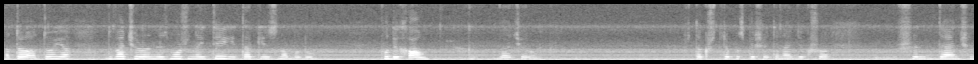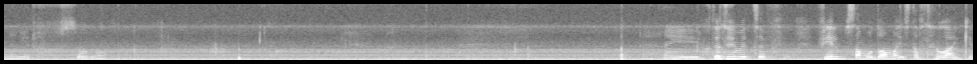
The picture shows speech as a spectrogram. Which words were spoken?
а то, а то я до вечора не зможу знайти і так і знову буду подихав вечором. Так що треба поспішити, навіть якщо ще день, ще не ніч, все одно. І хто дивиться фі- фільм сам удома і ставте лайки.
